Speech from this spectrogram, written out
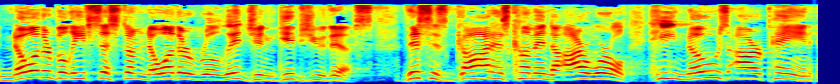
No other belief system, no other religion gives you this. This is God has come into our world. He knows our pain,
